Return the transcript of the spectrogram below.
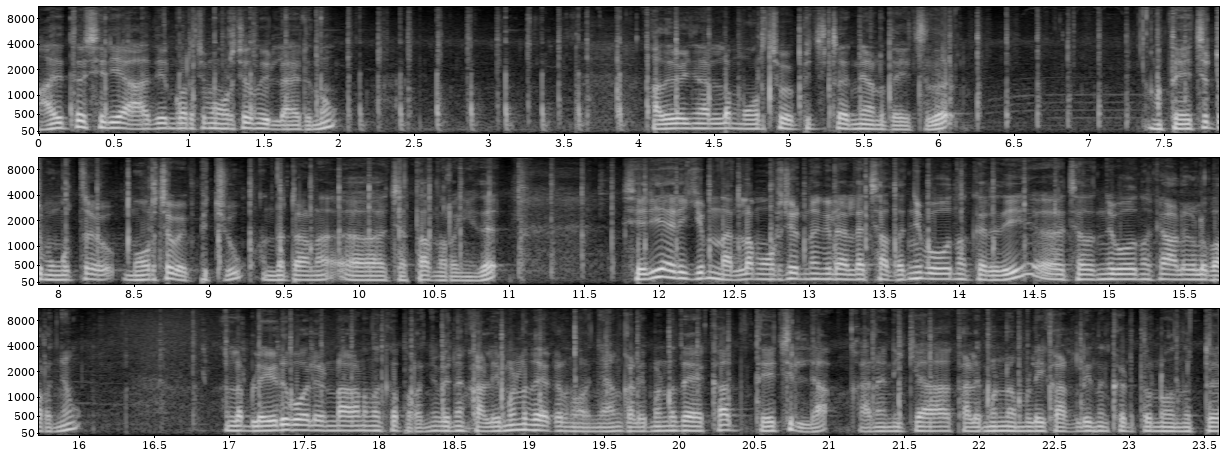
ആദ്യത്തെ ശരി ആദ്യം കുറച്ച് മൂർച്ചയൊന്നും ഇല്ലായിരുന്നു. അത് കഴിഞ്ഞ് നല്ല മൂർച്ച വെപ്പിച്ചിട്ട് തന്നെയാണ് തേച്ചത്. തേച്ചിട്ട് മൂർച്ച മൂർച്ച വെപ്പിച്ചു. എന്നിട്ടാണ് ചെത്താൻ തുടങ്ങിയത്. ശരിയായിരിക്കും. നല്ല മൂർച്ച ഉണ്ടെങ്കിൽ അല്ല ചതഞ്ഞു പോകുന്ന കരുതി ചതഞ്ഞു പോകുന്നൊക്കെ ആളുകൾ പറഞ്ഞു. നല്ല ബ്ലേഡ് പോലെ ഉണ്ടാകണമെന്നൊക്കെ പറഞ്ഞു. പിന്നെ കളിമണ്ണ് തേക്കണം എന്ന് പറഞ്ഞു. ഞാൻ കളിമണ്ണ് തേക്കാ തേച്ചില്ല. കാരണം എനിക്ക് ആ കളിമണ്ണ് നമ്മൾ ഈ കടലിൽ നിന്നൊക്കെ എടുത്തുകൊണ്ട് വന്നിട്ട്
